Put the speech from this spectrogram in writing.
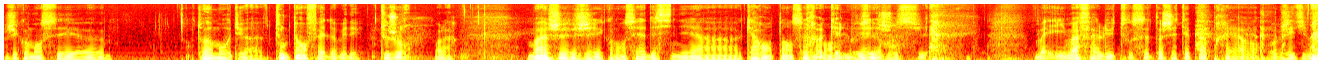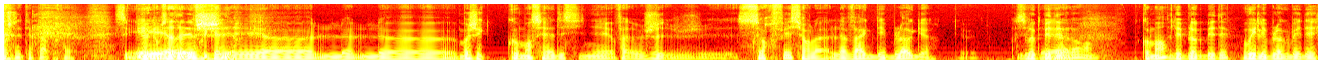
J'ai commencé... toi, Mo, tu as tout le temps fait de la BD. Toujours. Voilà. Moi, j'ai commencé à dessiner à 40 ans seulement. quel et loser. je suis. Bah, il m'a fallu tout ce temps. J'étais pas prêt avant. Objectivement, je n'étais pas prêt. C'est bien Et, comme ça, t'as euh, des trucs à dire. euh, le- le- Moi, j'ai commencé à dessiner. Enfin, je, je surfais sur la, la vague des blogs. Blog BD euh, alors hein? Comment? Les blogs BD Oui, les blogs BD.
